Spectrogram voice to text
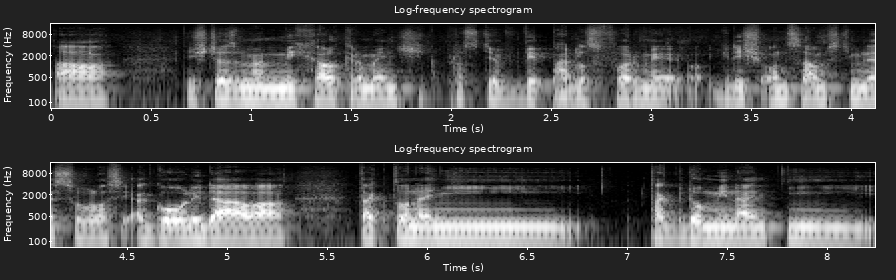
a když to vezmeme Michal Krmenčík prostě vypadl z formy, když on sám s tím nesouhlasí a góly dává, tak to není tak dominantní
